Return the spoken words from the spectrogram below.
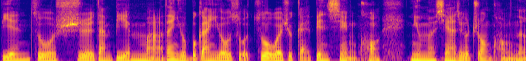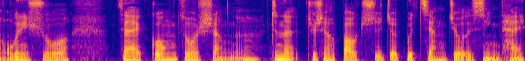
边做事但边骂，但又不敢有所作为去改变现况。你有没有现在这个状况呢？我跟你说。在工作上呢，真的就是要保持着不将就的心态，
